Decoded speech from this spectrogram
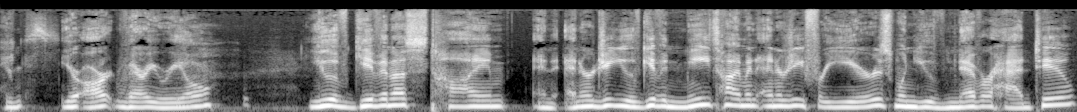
Your, your art, very real. You have given us time and energy. You have given me time and energy for years when you've never had to.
